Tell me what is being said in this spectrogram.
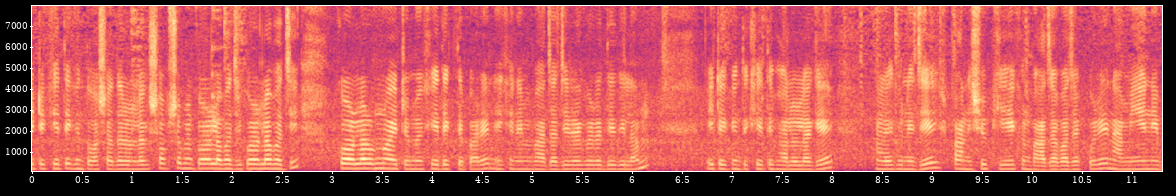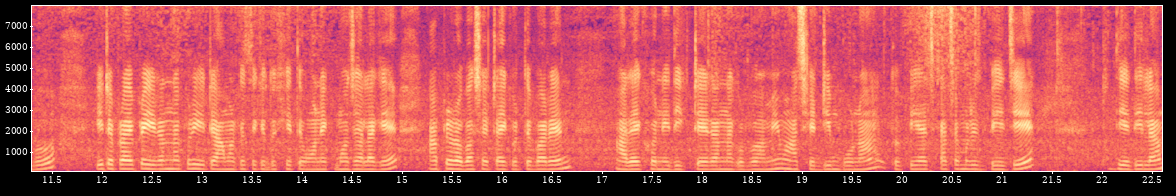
এটা খেতে কিন্তু অসাধারণ লাগে। সবসময় করলা ভাজি করলা ভাজি। করলার অন্য আইটেমে খেয়ে দেখতে পারেন। এখানে আমি ভাজা জিরা করে দিয়ে দিলাম। এটা কিন্তু খেতে ভালো লাগে। আর এখানে যে পানি শুকিয়ে এখন ভাজা ভাজা করে নামিয়ে নেব। এটা প্রায় প্রায় রান্না করি, এটা আমার কাছে কিন্তু খেতে অনেক মজা লাগে। আপনারা বাসায় ট্রাই করতে পারেন। আর এখন এদিকটায় রান্না করব আমি, মাছের ডিম বোনা। তো পেঁয়াজ, কাঁচামরিচ ভেজে দিয়ে দিলাম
